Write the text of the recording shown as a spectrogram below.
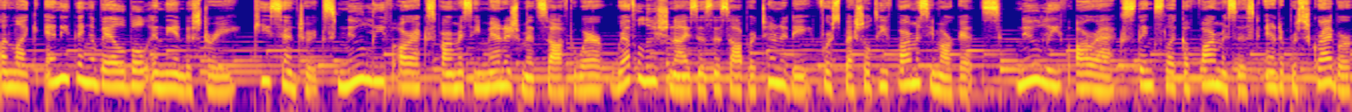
unlike anything available in the industry. Keycentrix' new Leaf RX pharmacy management software revolutionizes this opportunity for specialty pharmacy markets. New Leaf RX thinks like a pharmacist and a prescriber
